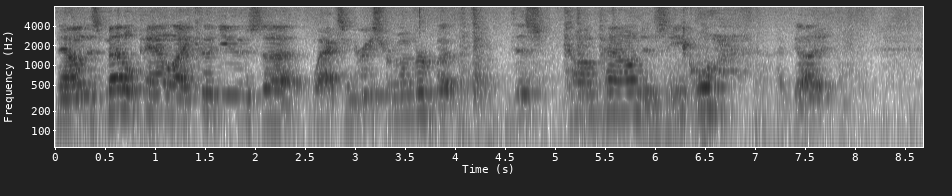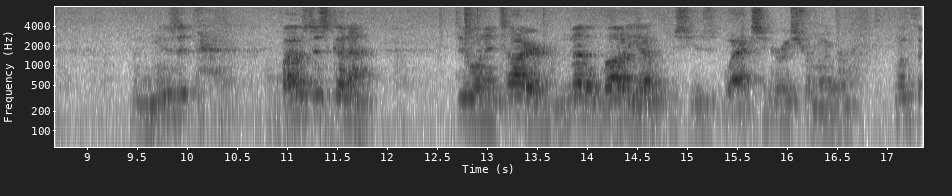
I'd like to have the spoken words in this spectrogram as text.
now in this metal panel I could use uh, wax and grease remover but this compound is equal I've got it I'm going to use it. If I was just gonna do an entire metal body, I would just use wax and grease remover. One thing.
